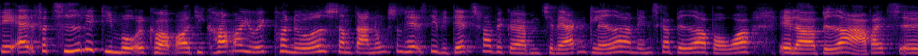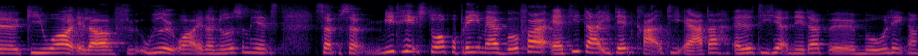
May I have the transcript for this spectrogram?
det er alt for tidligt, de mål kommer, og de kommer jo ikke på noget, som der er nogen som helst evidens for, vil gøre dem til hverken gladere mennesker, bedre borgere, eller bedre arbejdsgiver, eller udøvere, eller noget som helst. Så, så mit helt store problem er, hvorfor er de der i den grad, de er der, alle de her netop øh, målinger.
